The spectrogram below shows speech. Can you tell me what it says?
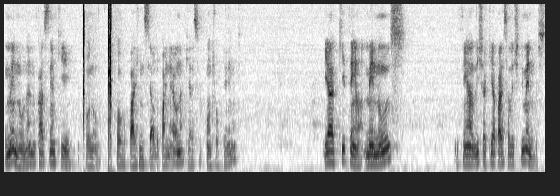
o menu, né? No caso, tem aqui, ou no página inicial do painel, né? Que é essa Control Panel. E aqui tem lá, menus, e tem a lista aqui, aparece a lista de menus.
